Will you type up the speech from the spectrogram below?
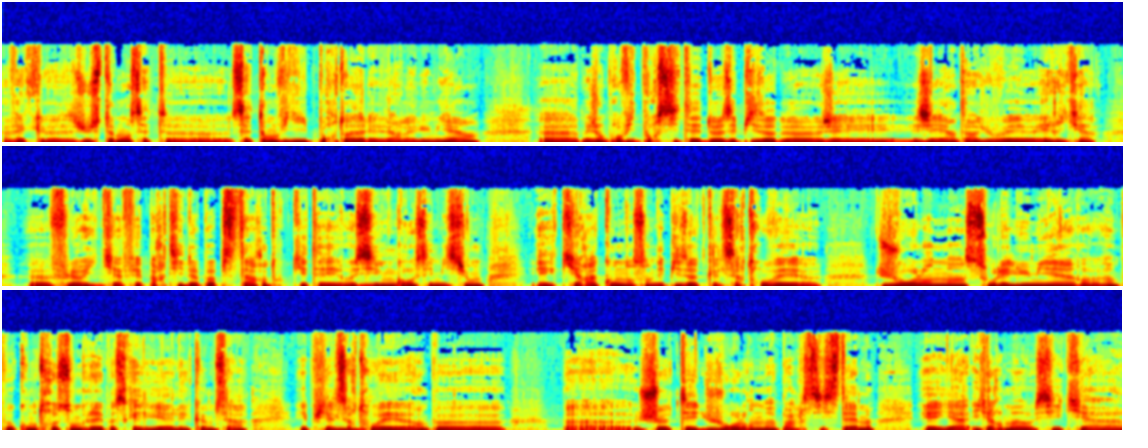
avec euh, justement cette, euh, cette envie pour toi d'aller vers la lumière. Euh, mais j'en profite pour citer deux épisodes. J'ai interviewé Erika Fleury, qui a fait partie de Popstar, donc qui était aussi une mm. grosse émission, et qui raconte dans son épisode qu'elle s'est retrouvée du jour au lendemain sous les lumières, un peu contre son gré, parce qu'elle y allait comme ça. Et puis elle s'est mm. retrouvée un peu... Bah, jetée du jour au lendemain par le système. Et il y a Irma aussi qui a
